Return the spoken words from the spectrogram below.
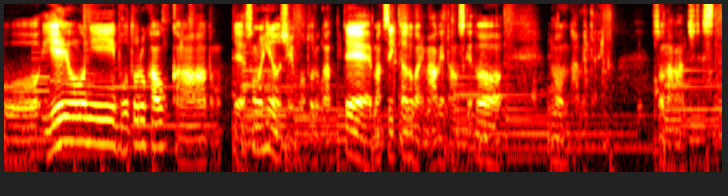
こう家用にボトル買おうかなと思ってその日のうちにボトル買って、まあ、ツイッターとかにもあげたんですけど飲んだみたいなそんな感じですね。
